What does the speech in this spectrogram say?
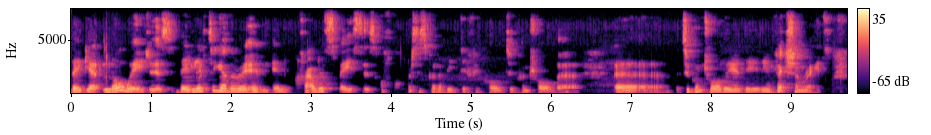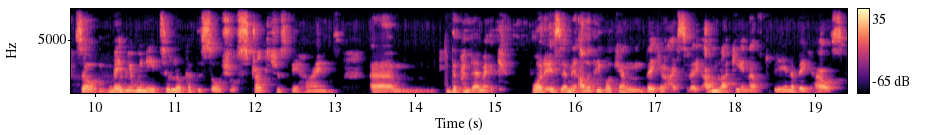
they get low wages, they live together in, in crowded spaces. Of course, it's going to be difficult to control the uh, to control the, the, the infection rates. So maybe we need to look at the social structures behind um, the pandemic. What is? I mean, other people can they can isolate. I'm lucky enough to be in a big house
